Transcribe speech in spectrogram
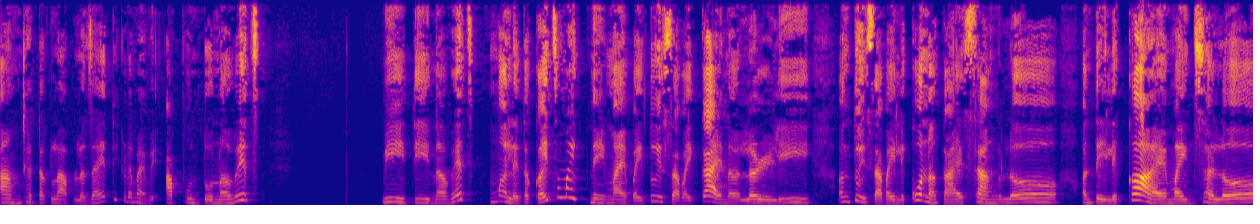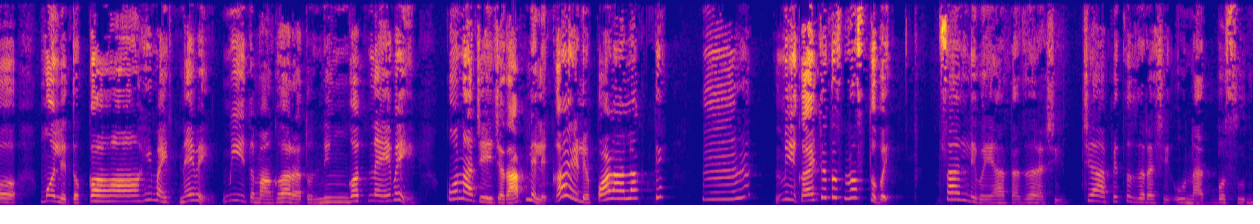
आम झटकलं आपलं जाय तिकडे माहिती आपण तो नव्हेच. मी ती नव्हेच. मला तर काहीच माहीत नाही माय बाई तुळसाबाई काय न लढली आणि तुळसाबाईले कोण काय सांगलं? आणि त्याले काय माहीत झालं? मला तर काही माहीत नाही बाई. मी तर मा घरातून निघत नाही बाई. कोणाच्या याच्यात आपल्याला कायले पळा लागते? मी मी कायच्यातच नसतो बाई. चालली बाई आता जराशी. चहा पेत जराशी उन्हात बसून.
